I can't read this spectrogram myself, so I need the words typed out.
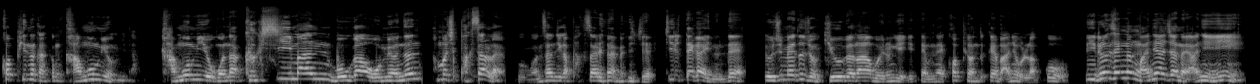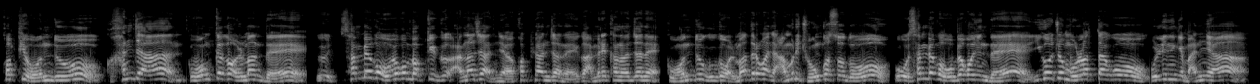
커피는 가끔 가뭄이 옵니다. 가뭄이 오거나 극심한 뭐가 오면은 한 번씩 박살나요. 그 원산지가 박살이 나면 이제 뛸 때가 있는데 요즘에도 좀 기후변화 뭐 이런 게 있기 때문에 커피 원두 꽤 많이 올랐고 이런 생각 많이 하잖아요. 아니 커피 원두 그 한잔 그 원가가 얼만데? 그 300원 500원밖에 그 안 하지 않냐? 커피 한 잔에. 그 아메리카노 한 잔에. 그 원두 그거 얼마 들어가냐? 아무리 좋은 거 써도 300원 500원인데 이거 좀 올랐다고 올리는 게 맞냐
